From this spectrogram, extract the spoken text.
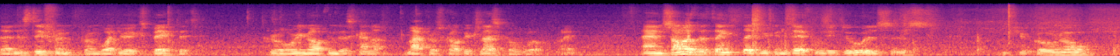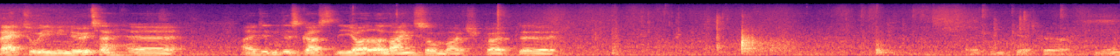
that is different from what you expected growing up in this kind of macroscopic classical world, right? And some of the things that you can definitely do is, is if you go now back to Emmy Noether, uh, I didn't discuss the other line so much, but uh, I can get her here.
